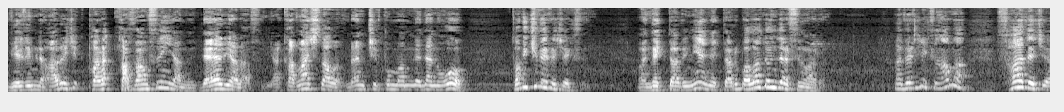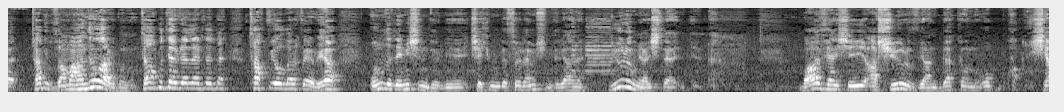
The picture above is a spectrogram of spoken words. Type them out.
verimli arıcı para kazansın yani. Değer yarasın. Ya kazanç sağlasın. Ben çırpınmam neden o. Tabii ki vereceksin. Ha, nektarı niye? Nektarı bala döndersin arı. Ha, vereceksin ama sadece tabii zamanı var bunun. Tamam bu devrelerde de takviye olarak ver. Ya onu da demişimdir. Bir çekimimde söylemişimdir. Yani diyorum ya işte bazen şeyi aşıyoruz yani bakın o şey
